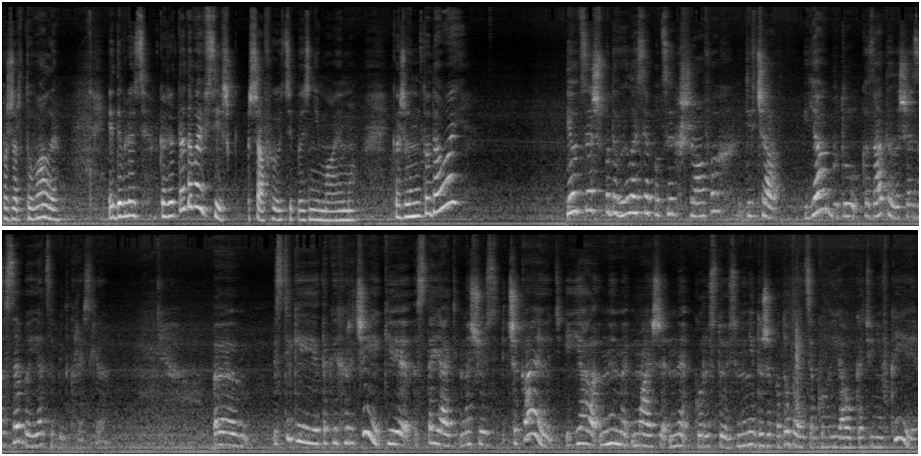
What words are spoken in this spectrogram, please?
пожартували. І дивлюсь, каже, та давай всі шафи оці познімаємо. Кажу, ну то давай. І оце ж подивилася по цих шафах. Дівчат, я буду казати лише за себе, я це підкреслюю. Е, стільки таких речей, які стоять на щось чекають, і я ними майже не користуюсь. Мені дуже подобається, коли я у Катюні в Києві.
